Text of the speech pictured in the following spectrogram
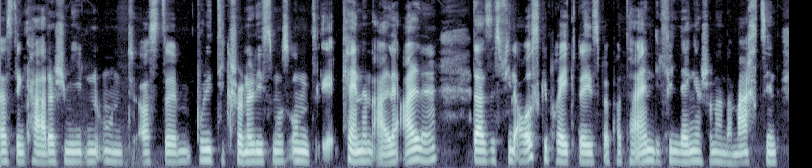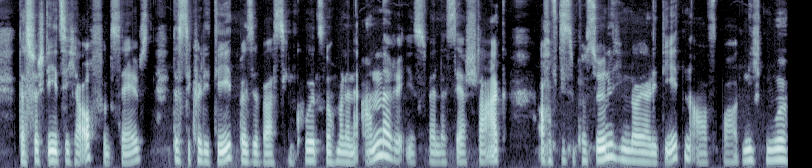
aus den Kaderschmieden und aus dem Politikjournalismus und kennen alle alle dass es viel ausgeprägter ist bei Parteien, die viel länger schon an der Macht sind. Das versteht sich ja auch von selbst, dass die Qualität bei Sebastian Kurz nochmal eine andere ist, weil er sehr stark auch auf diese persönlichen Loyalitäten aufbaut, nicht nur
